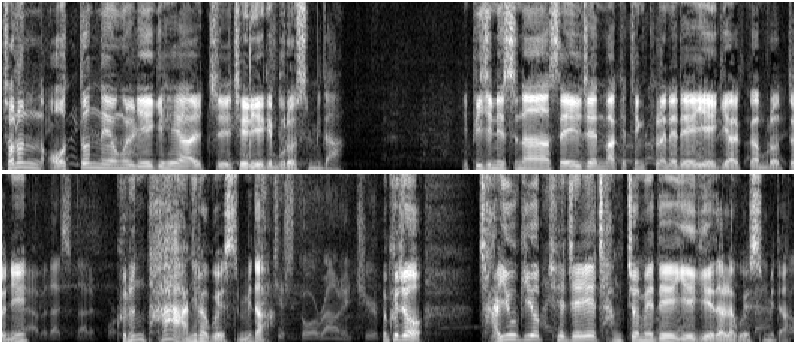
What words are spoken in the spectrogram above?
저는 어떤 내용을 얘기해야 할지 제리에게 물었습니다. 비즈니스나 세일즈 앤 마케팅 플랜에 대해 얘기할까 물었더니 그는 다 아니라고 했습니다. 그저 자유기업 체제의 장점에 대해 얘기해 달라고 했습니다.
